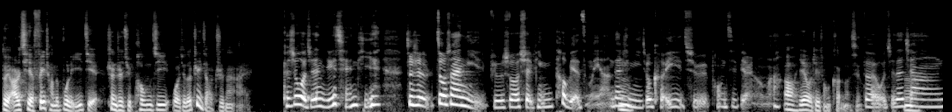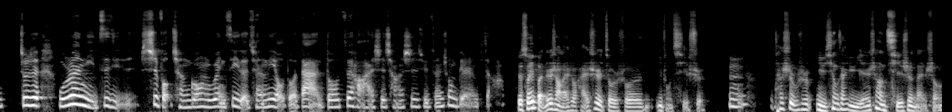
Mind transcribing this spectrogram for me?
对，而且非常的不理解，甚至去抨击，我觉得这叫直男癌。可是我觉得你这个前提就是，就算你比如说水平特别怎么样，但是你就可以去抨击别人了吗？哦，也有这种可能性。对，我觉得这样就是无论你自己是否成功，如果你自己的权利有多大，都最好还是尝试去尊重别人比较好。对，所以本质上来说，还是就是说一种歧视。嗯，他是不是女性在语言上歧视男生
